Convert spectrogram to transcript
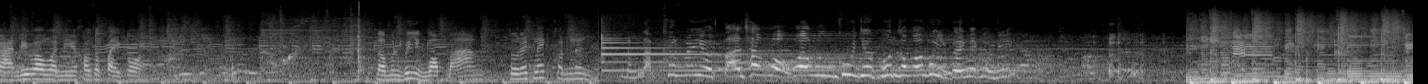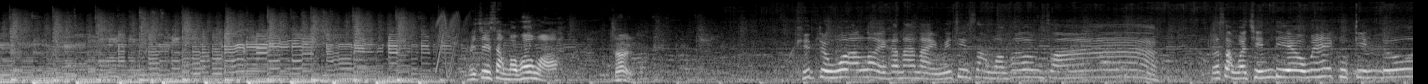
การที่ว่าวันนี้เขาจะไปก่อน เราเป็นผู้หญิงบอบบาง ตัวเล็กๆคนหนึ่งน้ำหนักขึ้นไม่หยุดตาช่างบอกว่ามึงพูดหยุดพูดคำว่าผู้หญิงตัวเล็กๆเดี๋ยวนี้ ม่จีสั่งมาเพิ่มเหรอ ใช่ คิดดูว่าอร่อยขนาดไหนไม่จีสั่งมาเพิ่มจ้า แล้วสั่งมาชิ้นเดียวไม่ให้กูกินด้ว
